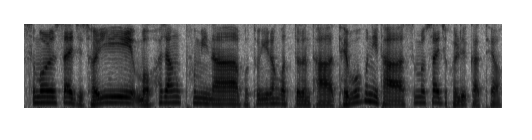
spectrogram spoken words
스몰 사이즈. 저희 뭐 화장품이나 보통 이런 것들은 다 대부분이 다 스몰 사이즈 걸릴 것 같아요.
